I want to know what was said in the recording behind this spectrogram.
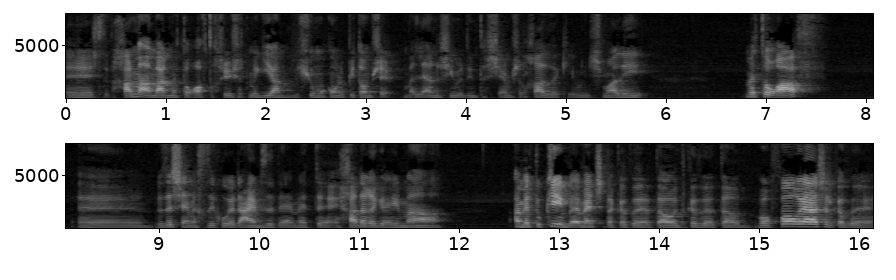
אה, שזה בכלל מעמד מטורף, תחשבי שאת מגיעה משום מקום לפתאום שמלא אנשים יודעים את השם שלך, זה כאילו נשמע לי מטורף. אה, וזה שהם החזיקו ידיים זה באמת אה, אחד הרגעים המתוקים, באמת, שאתה כזה, אתה עוד כזה, אתה עוד באופוריה של כזה,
